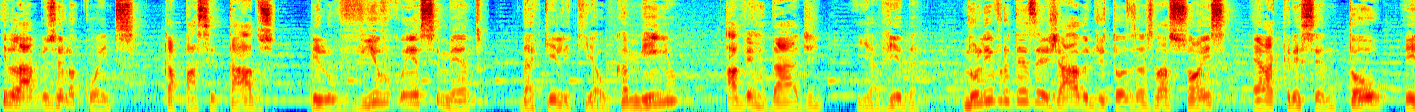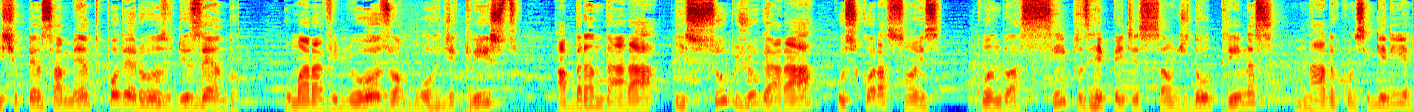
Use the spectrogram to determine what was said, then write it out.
e lábios eloquentes, capacitados pelo vivo conhecimento daquele que é o caminho, a verdade e a vida. No livro Desejado de Todas as Nações, ela acrescentou este pensamento poderoso, dizendo: O maravilhoso amor de Cristo abrandará e subjugará os corações, quando a simples repetição de doutrinas nada conseguiria.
